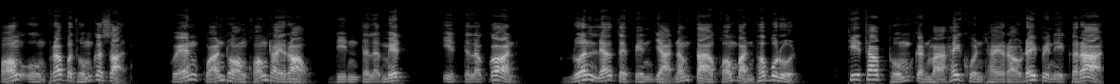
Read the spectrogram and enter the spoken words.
ขององค์พระปฐมกษัตริย์ แขวนขวานทองของไทยเรา ดินแต่ละเม็ดอิฐแต่ละก้อน ล้วนแล้วแต่เป็นหยาดน้ำตาของบรรพบุรุษ ที่ทับถมกันมาให้คนไทยเราได้เป็นเอกราช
